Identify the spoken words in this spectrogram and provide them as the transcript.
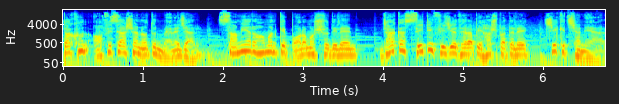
তখন অফিসে আসা নতুন ম্যানেজার সামিয়া রহমানকে পরামর্শ দিলেন ঢাকা সিটি ফিজিওথেরাপি হাসপাতালে চিকিৎসা নেয়ার।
